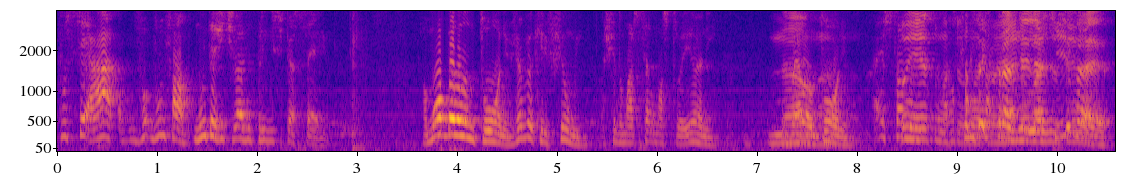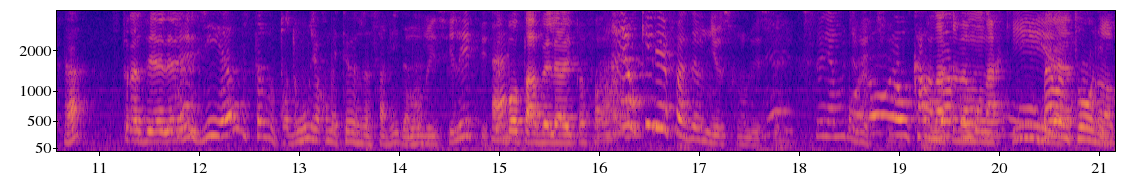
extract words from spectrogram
você há. v- Vamos falar, muita gente leva o príncipe a sério. O maior Belo Antônio, já viu aquele filme? Que é do Marcelo Mastroianni. Não, o Belo Antônio. não. A história Conheço o é filme- Você que trazer ele o aqui, velho. Hã? Se trazer ele aí, Trazia, eu, todo, mundo já cometeu erros nessa vida, O né? Luiz Felipe? você botava ele aí pra falar. Eu queria fazer um news com o Luiz Felipe. Seria muito É o- divertido. é o caso Falar da- sobre a o- monarquia, o Belo Antônio. a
